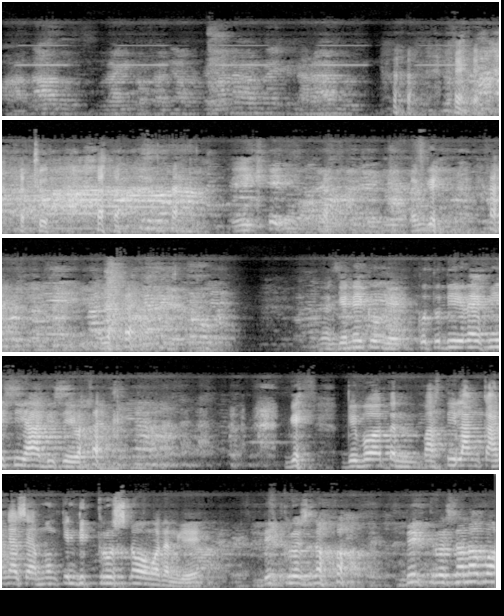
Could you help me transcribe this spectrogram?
pahala kurangi dosanya. Bagaimana kalau naik kendaraan? Aduh. Iki. Enggak. Yang gini ku nggih, kudu direvisi hadis ya. Nggih. Nggih pasti langkahnya saya mungkin di krusno ngoten nggih. Di Di krusno napa?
